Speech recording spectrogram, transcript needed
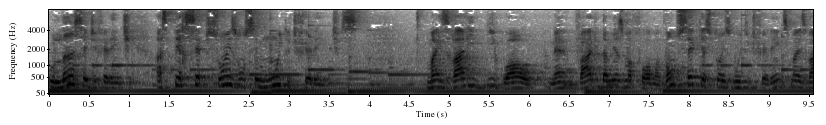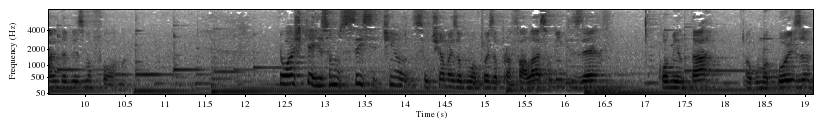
o lance é diferente, as percepções vão ser muito diferentes mas vale igual, né? Vale da mesma forma. Vão ser questões muito diferentes, mas vale da mesma forma. Eu acho que é isso. Eu não sei se, tinha, se eu tinha mais alguma coisa para falar. Se alguém quiser comentar alguma coisa.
